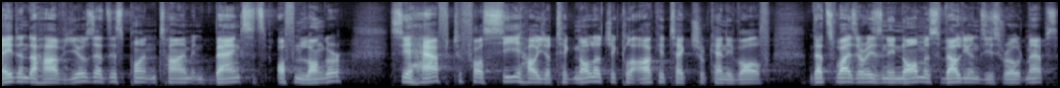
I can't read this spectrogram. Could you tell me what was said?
eight and a half years at this point in time. In banks, it's often longer. So you have to foresee how your technological architecture can evolve. That's why there is an enormous value in these roadmaps,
